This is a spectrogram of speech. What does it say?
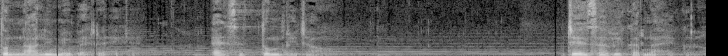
तो नाली में बह रहे हैं। ऐसे तुम भी जाओ। जैसा भी करना है करो।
